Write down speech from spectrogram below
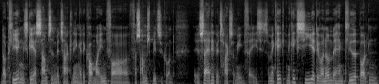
Når clearingen sker samtidig med taklingen, og det kommer inden for, for samme splitsekund, øh, så er det betragt som en fase. Så man kan, ikke, man kan ikke sige, at det var noget med, at han klidede bolden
